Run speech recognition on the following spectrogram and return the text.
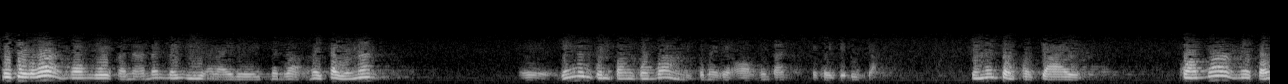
ไม่ใช่ว่ามองดูขนาดนั้นไม่มีอะไรเลยเป็นว่างไม่ใช่อย่างนั้น เอออย่างนั้นคนฟังความว่างนี่ก็ไม่เคยออกเหมือนกันไม่เคยจะรู้จักอย่างนั้นต้องเข้าใจ ความว่างในของ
